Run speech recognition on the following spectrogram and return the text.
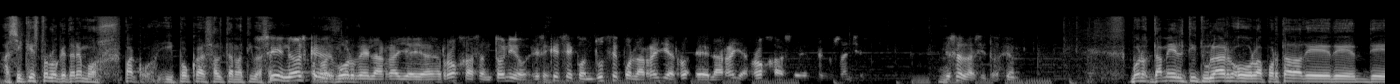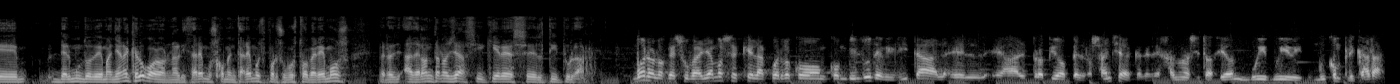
Así que esto es lo que tenemos, Paco, y pocas alternativas. Sí, no es que desborde las rayas rojas, Antonio, es que se conduce por las rayas, eh, las rayas rojas Pedro Sánchez. Mm. Esa es la situación. Bueno, dame el titular o la portada de, del mundo de mañana, que luego lo analizaremos, comentaremos por supuesto veremos, pero adelántanos ya si quieres el titular. Bueno, lo que subrayamos es que el acuerdo con, con Bildu debilita al, propio Pedro Sánchez, que le deja en una situación muy, muy, muy complicada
